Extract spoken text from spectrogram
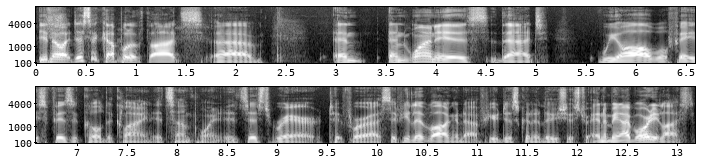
you know, just a couple of thoughts, uh, and and one is that we all will face physical decline at some point. It's just rare to, for us. If you live long enough, you're just going to lose your strength. And I mean, I've already lost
